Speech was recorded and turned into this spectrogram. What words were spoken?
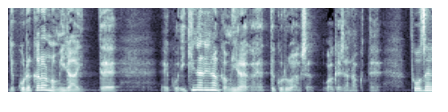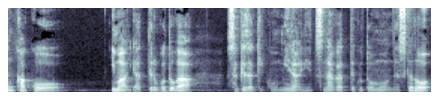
でこれからの未来って、えー、こういきなりなんか未来がやってくるわけじゃわけじゃなくて当然過去今やってることが先々こう未来につながっていくと思うんですけど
